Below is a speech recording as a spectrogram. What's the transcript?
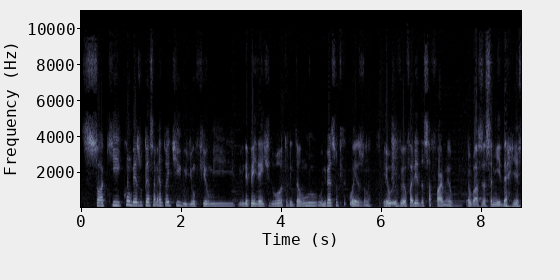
só que com o mesmo pensamento antigo, de um filme independente do outro. Então o universo não fica coeso, né? Eu, eu, eu faria dessa forma, eu, eu gosto dessa minha ideia.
